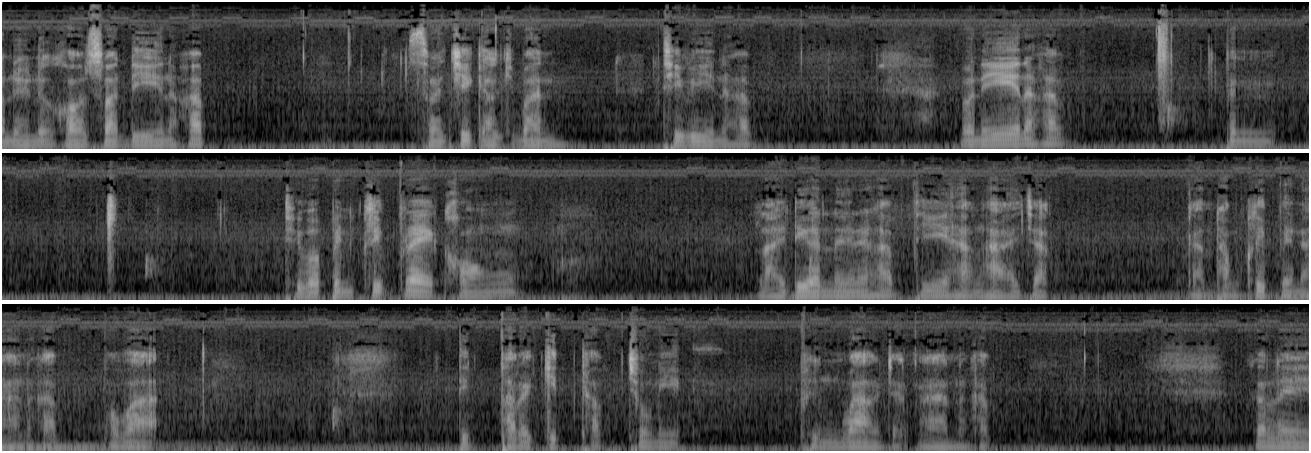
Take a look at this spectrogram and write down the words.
ก่อนอื่นก็ขอสวัสดีนะครับสมาชิกอากิบันทีวีนะครับ วันนี้นะครับเป็น ถือว่าเป็นคลิปแรกของหลายเดือนเลยนะครับ ที่ห่างหายจากการทำคลิปไปนานนะครับ เพราะว่าติดภารกิจครับช่วงนี้เพิ่งว่างจากงานนะครับ ก็เลย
